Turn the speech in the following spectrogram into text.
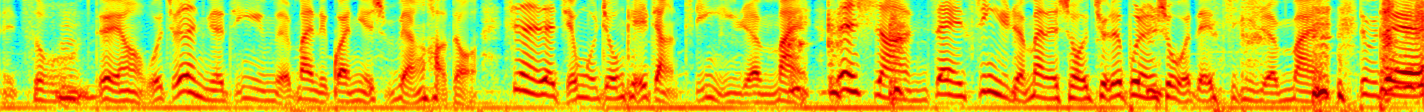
没错，嗯，对啊，我觉得你的经营人脉的观念是非常好的哦。现在在节目中可以讲经营人脉，但是啊，你在经营人脉的时候，绝对不能说我在经营人脉，对不对？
